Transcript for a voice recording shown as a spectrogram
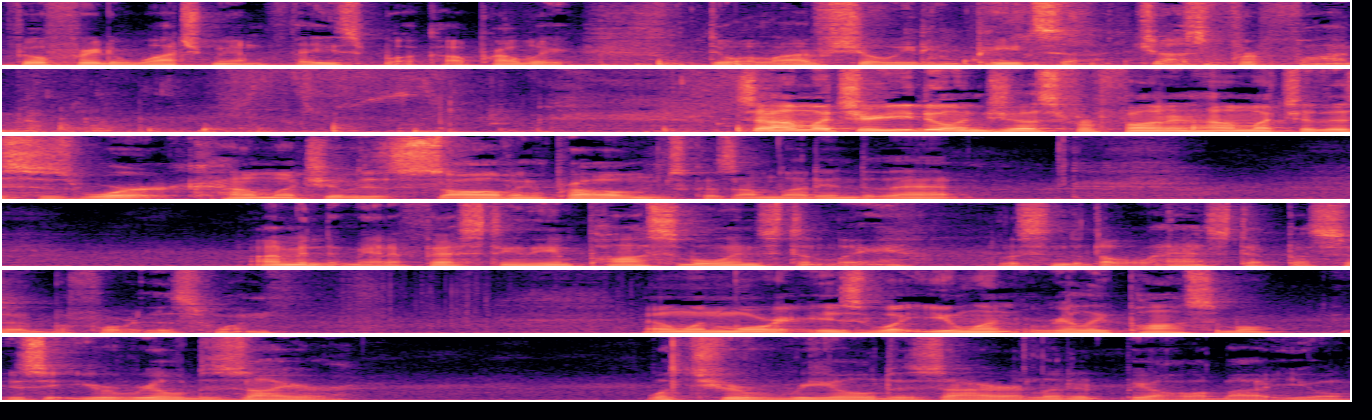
Feel free to watch me on Facebook. I'll probably do a live show eating pizza just for fun. So, how much are you doing just for fun, and how much of this is work? How much of it is solving problems? Because I'm not into that. I'm into manifesting the impossible instantly. Listen to the last episode before this one. And one more is what you want really possible? Is it your real desire? What's your real desire? Let it be all about you.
